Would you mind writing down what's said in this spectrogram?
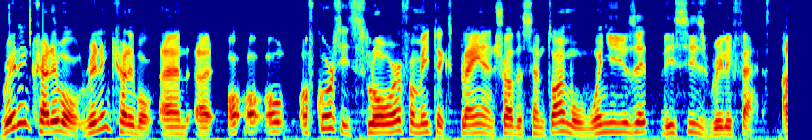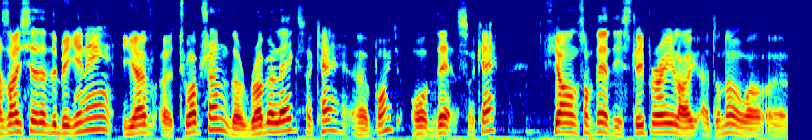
really incredible really incredible. And uh, of course it's slower for me to explain and show at the same time but when you use it this is really fast. As i said at the beginning you have uh, two options the rubber legs okay uh, point or this okay? If you're on something that is slippery like i don't know well uh,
